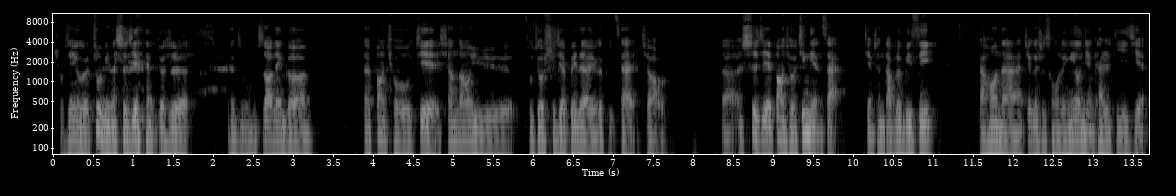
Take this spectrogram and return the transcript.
首先有个著名的事件，就是，我们知道那个，在棒球界相当于足球世界杯的有一个比赛叫，呃，世界棒球经典赛，简称 WBC。然后呢，这个是从零六年开始第一届，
